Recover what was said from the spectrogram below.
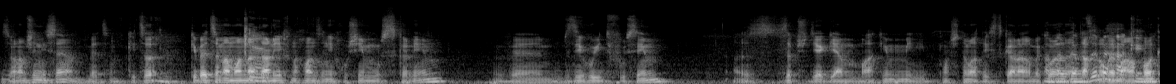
זה עולם של ניסיון בעצם, כי, צר... כי בעצם המון כן. מהתהליך נכון זה ניחושים מושכלים וזיהוי דפוסים, אז זה פשוט יגיע רק עם, מ- כמו שאת אומרת, להסתכל על הרבה קוד, אבל גם זה בהאקינג.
